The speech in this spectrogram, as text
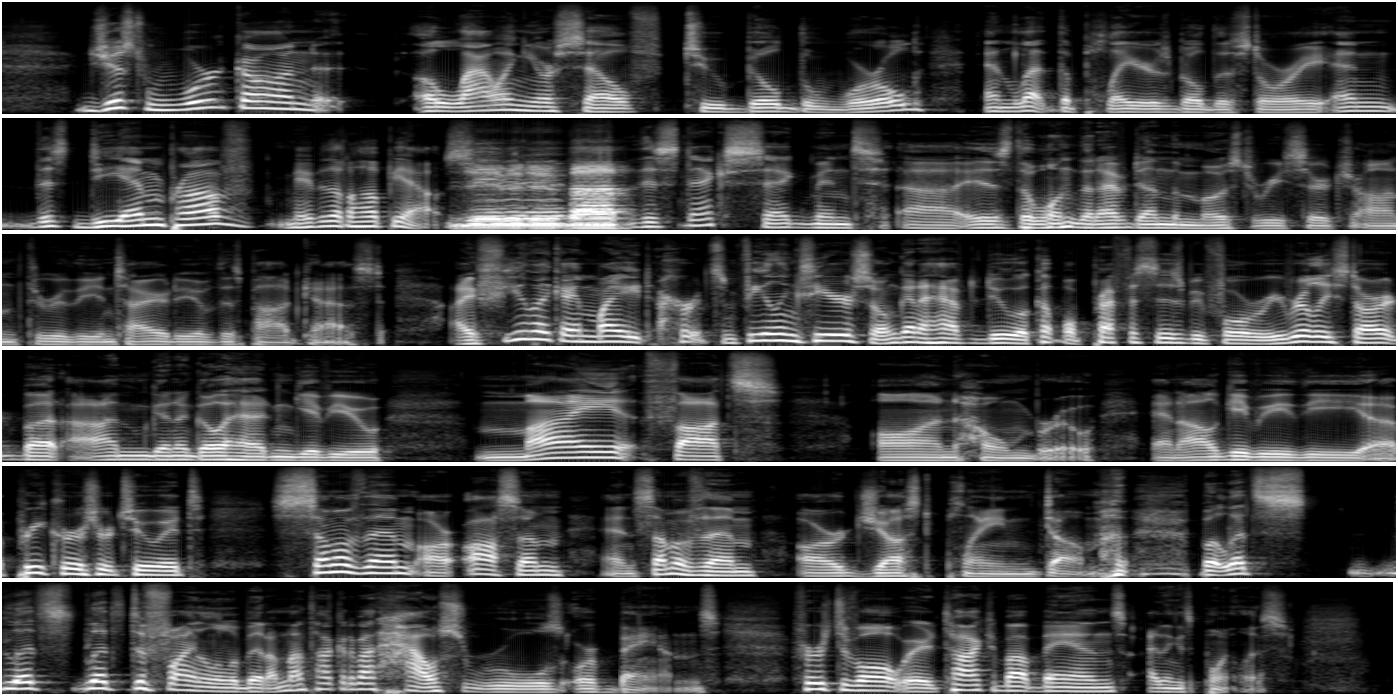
Just work on allowing yourself to build the world and let the players build the story. And this DM prov, maybe that'll help you out. This next segment uh, is the one that I've done the most research on through the entirety of this podcast. I feel like I might hurt some feelings here, so I'm going to have to do a couple prefaces before we really start, but I'm going to go ahead and give you my thoughts on homebrew. And I'll give you the uh, precursor to it. Some of them are awesome, and some of them are just plain dumb. but let's let's let's define a little bit. I'm not talking about house rules or bans. First of all, we already talked about bans. I think it's pointless.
